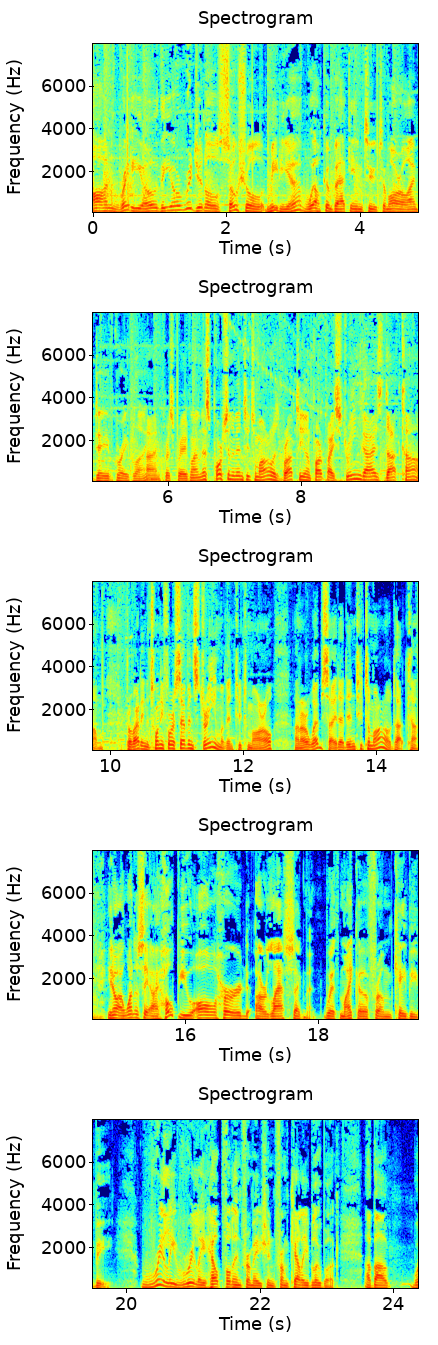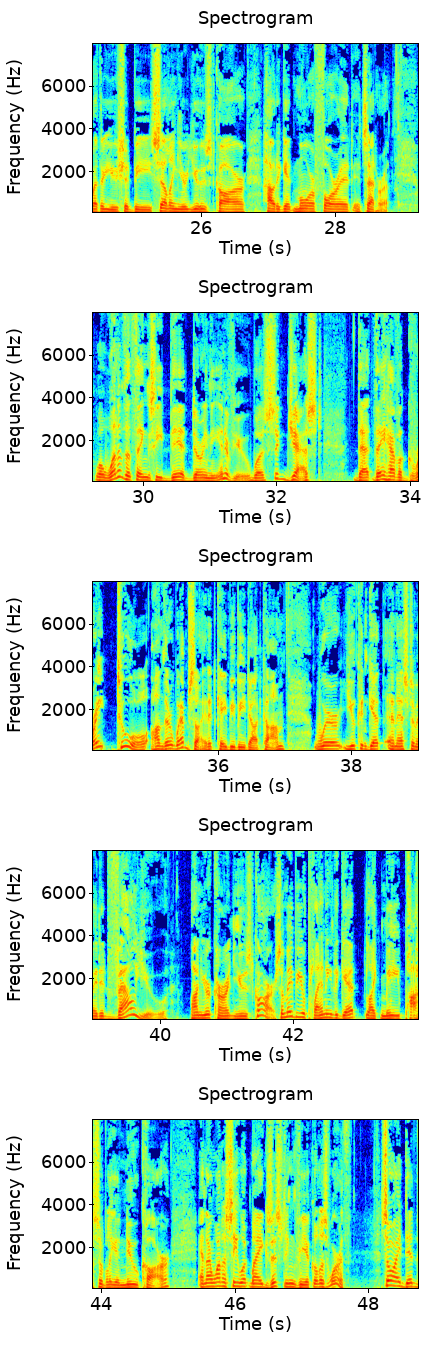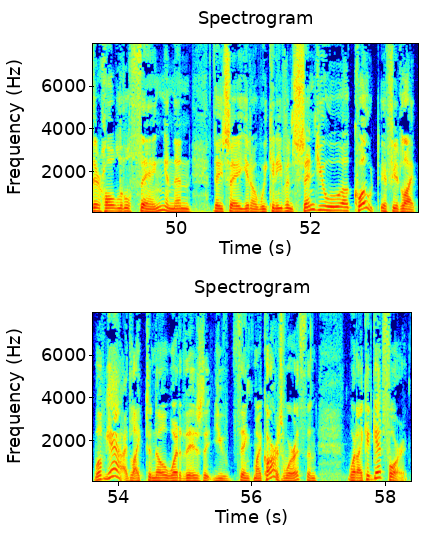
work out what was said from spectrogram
On radio, the original social media. Welcome back into tomorrow. I'm Dave Graveline. I'm Chris Graveline. This portion of Into Tomorrow is brought to you in part by StreamGuys.com, providing the 24-7 stream of Into Tomorrow on our website at IntoTomorrow.com. You know, I want to say I hope you all heard our last segment with Micah from KBB. Really, really helpful information from Kelley Blue Book about whether you should be selling your used car, how to get more for it, etc. Well, one of the things he did during the interview was suggest that they have a great tool on their website at kbb.com where you can get an estimated value on your current used car. So maybe you're planning to get, like me, possibly a new car, and I want to see what my existing vehicle is worth. So I did their whole little thing, and then they say, you know, we can even send you a quote if you'd like. Well, yeah, I'd like to know what it is that you think my car is worth and what I could get for it.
